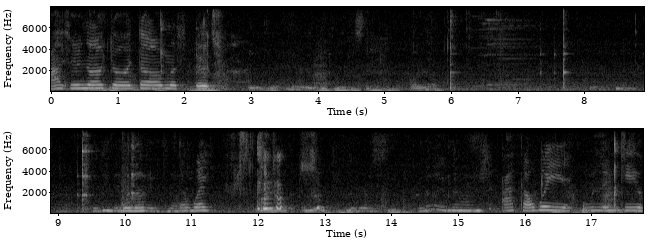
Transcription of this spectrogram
Aslında çocuğumuz. Evet. Böyle. Taway. Ataway. Ulekiyo.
